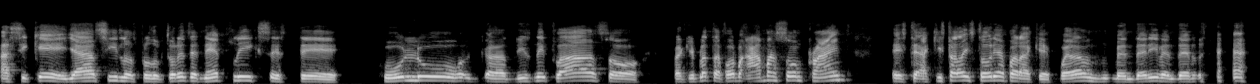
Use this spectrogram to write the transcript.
Así que ya sí, los productores de Netflix, este, Hulu, ah, Disney Plus o cualquier plataforma, Amazon Prime, este, aquí está la historia para que puedan vender y vender.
